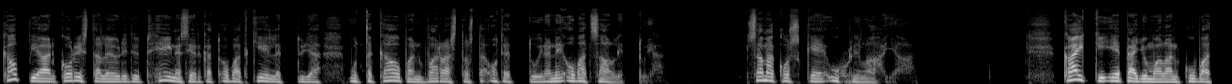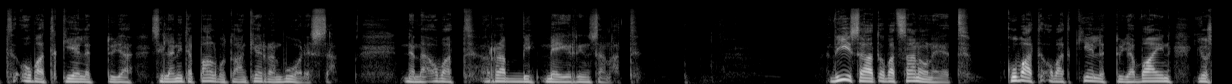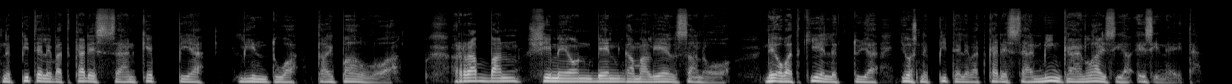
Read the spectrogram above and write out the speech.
Kauppiaan korista löydetyt heinäsirkat ovat kiellettyjä, mutta kaupan varastosta otettuina ne ovat sallittuja. Sama koskee uhrilahjaa. Kaikki epäjumalan kuvat ovat kiellettyjä, sillä niitä palvotaan kerran vuodessa. Nämä ovat Rabbi Meirin sanat. Viisaat ovat sanoneet, kuvat ovat kiellettyjä vain, jos ne pitelevät kädessään keppiä, lintua tai palloa. Rabban Shimeon ben Gamaliel sanoo, ne ovat kiellettyjä, jos ne pitelevät kädessään minkäänlaisia esineitä.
